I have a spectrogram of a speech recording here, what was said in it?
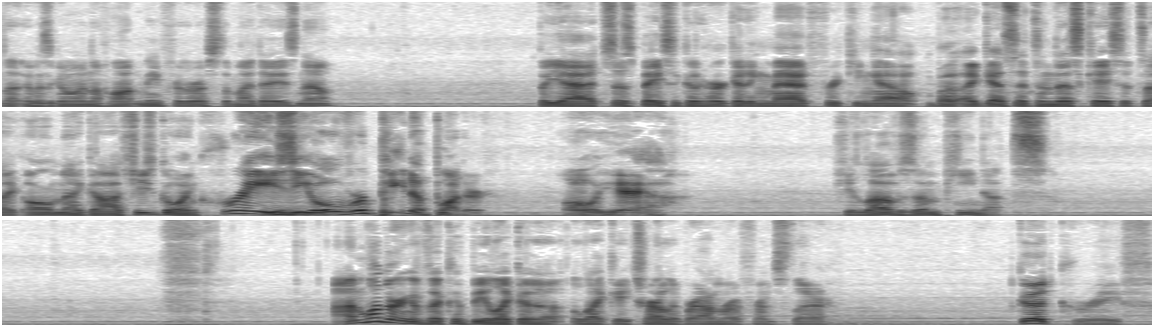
that was going to haunt me for the rest of my days now. But yeah, it's just basically her getting mad, freaking out. But I guess it's in this case, it's like, oh my god, she's going crazy over peanut butter. Oh yeah. She loves them peanuts. I'm wondering if there could be like a like a Charlie Brown reference there. Good grief.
